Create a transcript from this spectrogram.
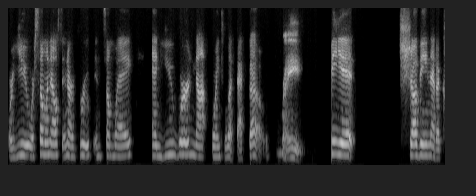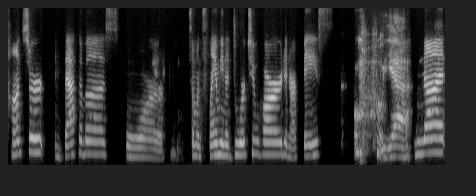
or you or someone else in our group in some way, and you were not going to let that go. Right. Be it shoving at a concert in back of us or someone slamming a door too hard in our face. Oh, yeah. Not,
